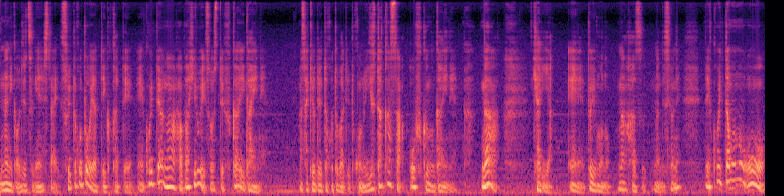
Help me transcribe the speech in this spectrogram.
何かを実現したい。そういったことをやっていく過程、えこういったような幅広いそして深い概念、まあ、先ほど言った言葉で言うとこの豊かさを含む概念がキャリア、えというものなはずなんですよね。でこういったものを、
